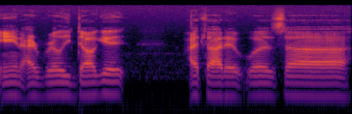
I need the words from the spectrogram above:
and I really dug it. I thought it was uh,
